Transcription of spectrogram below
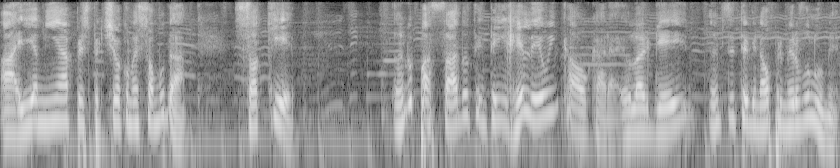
Aí a minha perspectiva começou a mudar. Só que, ano passado eu tentei reler o Incal, cara. Eu larguei antes de terminar o primeiro volume.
